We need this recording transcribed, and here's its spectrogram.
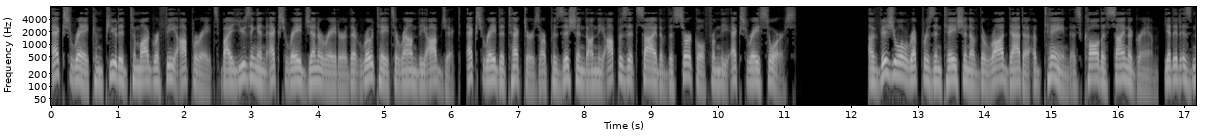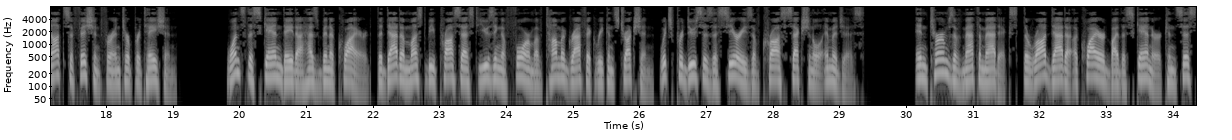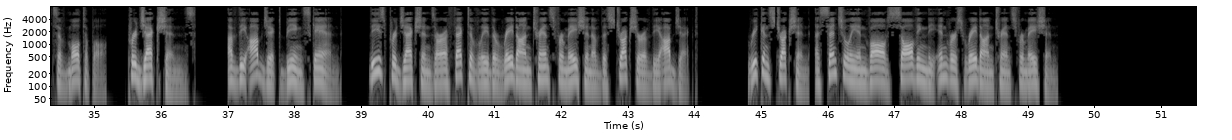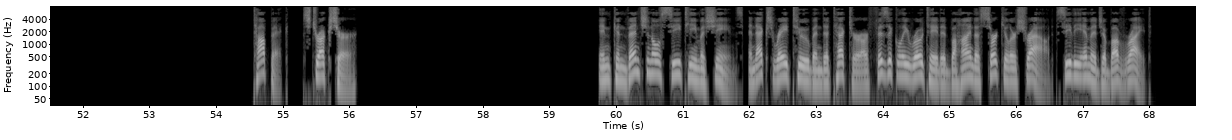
X-ray computed tomography operates by using an X-ray generator that rotates around the object. X-ray detectors are positioned on the opposite side of the circle from the X-ray source. A visual representation of the raw data obtained is called a sinogram, yet it is not sufficient for interpretation. Once the scan data has been acquired, the data must be processed using a form of tomographic reconstruction, which produces a series of cross-sectional images. In terms of mathematics, the raw data acquired by the scanner consists of multiple projections of the object being scanned. These projections are effectively the radon transformation of the structure of the object. Reconstruction, essentially involves solving the inverse radon transformation. Structure In conventional CT machines, an X-ray tube and detector are physically rotated behind a circular shroud see the image above right.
